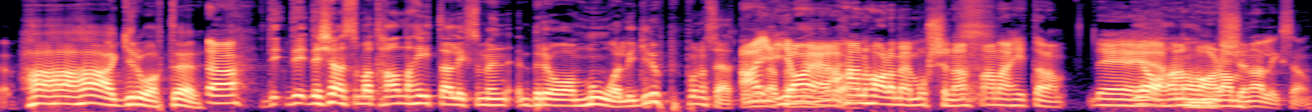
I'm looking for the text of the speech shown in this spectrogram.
ja. Ha ha ha, gråter. ja. Det, det, det känns som att han har hittat liksom en bra målgrupp på något sätt. Aj, ja, ja, han har de här morsorna. Han har hittat dem. Det ja, han, har dem. morsorna liksom.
